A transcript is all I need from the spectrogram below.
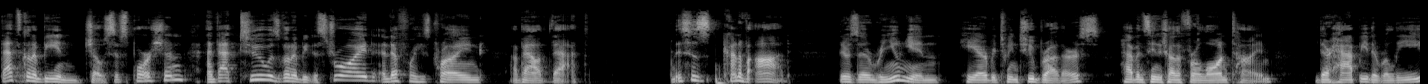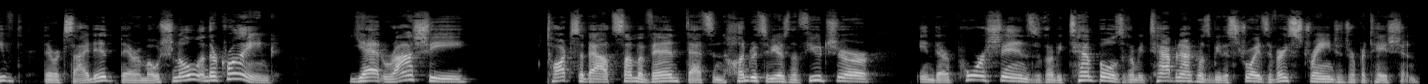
that's going to be in Joseph's portion, and that too is going to be destroyed, and therefore he's crying about that. This is kind of odd. There's a reunion here between two brothers, haven't seen each other for a long time. They're happy, they're relieved, they're excited, they're emotional, and they're crying. Yet Rashi talks about some event that's in hundreds of years in the future, in their portions, there's going to be temples, there's going to be tabernacles, to be destroyed. It's a very strange interpretation.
